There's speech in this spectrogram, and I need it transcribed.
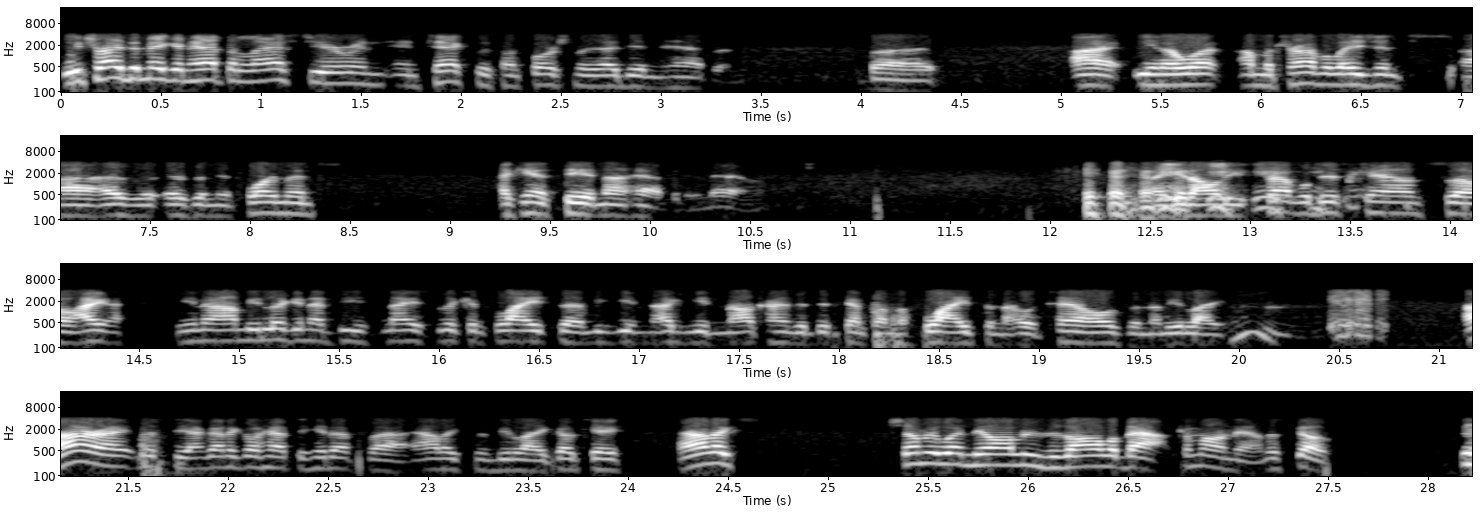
we tried to make it happen last year in, in Texas. Unfortunately, that didn't happen. But I, you know what? I'm a travel agent uh, as a, as an employment. I can't see it not happening now. I get all these travel discounts, so I, you know, I'll be looking at these nice looking flights. I'll be getting, I'll be getting all kinds of discounts on the flights and the hotels, and I'll be like, hmm. All right, let's see. I gotta go have to hit up uh, Alex and be like, okay, Alex, show me what New Orleans is all about. Come on now, let's go.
